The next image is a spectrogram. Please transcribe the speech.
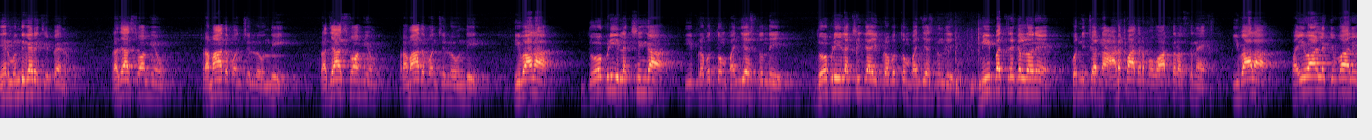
నేను ముందుగానే చెప్పాను. ప్రజాస్వామ్యం ప్రమాద పంచుల్లో ఉంది. ప్రజాస్వామ్యం ప్రమాద పంచుల్లో ఉంది. ఇవాళ దోపిడీ లక్ష్యంగా ఈ ప్రభుత్వం పనిచేస్తుంది. దోపిడీ లక్ష్యంగా ఈ ప్రభుత్వం పనిచేస్తుంది. మీ పత్రికల్లోనే కొన్ని చొన్న అడపాదడప వార్తలు వస్తున్నాయి. ఇవాళ పై వాళ్ళకి ఇవ్వాలి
